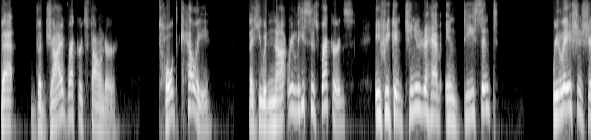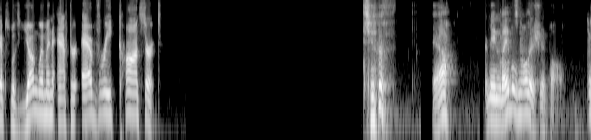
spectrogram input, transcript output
That the Jive Records founder told Kelly that he would not release his records if he continued to have indecent relationships with young women after every concert. yeah. I mean, labels know their shit, Paul. I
